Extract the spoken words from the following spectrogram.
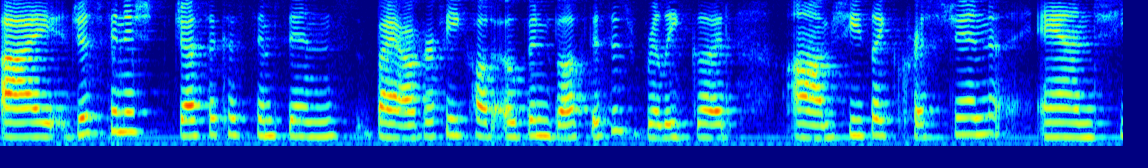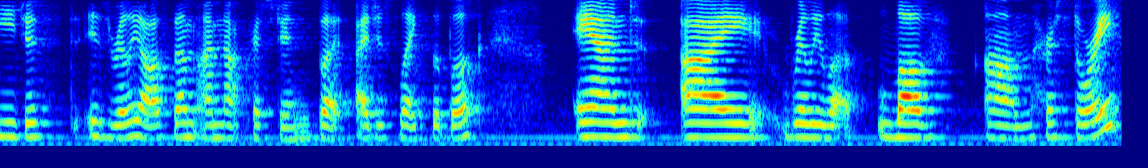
I just finished Jessica Simpson's biography called Open Book. This is really good. Um, she's like Christian and she just is really awesome. I'm not Christian, but I just like the book. And I really love love um, her story.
